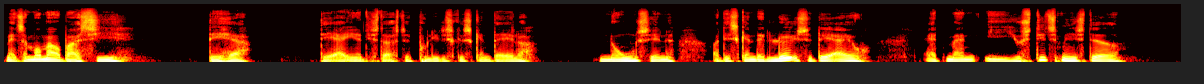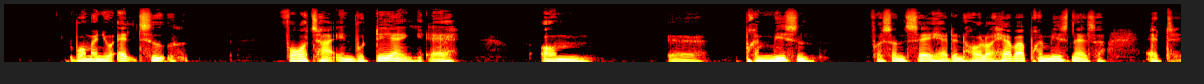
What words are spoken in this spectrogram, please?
Men så må man jo bare sige, det her, det er en af de største politiske skandaler nogensinde. Og det skandaløse, det er jo, at man i Justitsministeriet, hvor man jo altid foretager en vurdering af, om øh, præmissen for sådan en sag her, den holder. Her var præmissen altså, at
